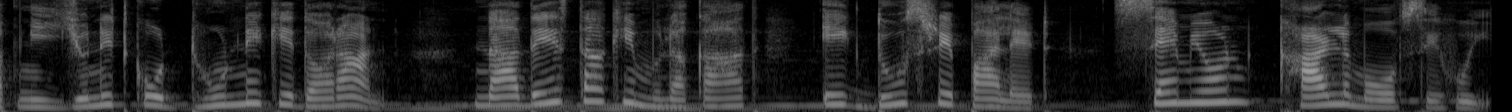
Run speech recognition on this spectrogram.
अपनी यूनिट को ढूँढने के दौरान नादेस्ता की मुलाकात एक दूसरे पायलट, सेम्योन खार्लमोव से हुई,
